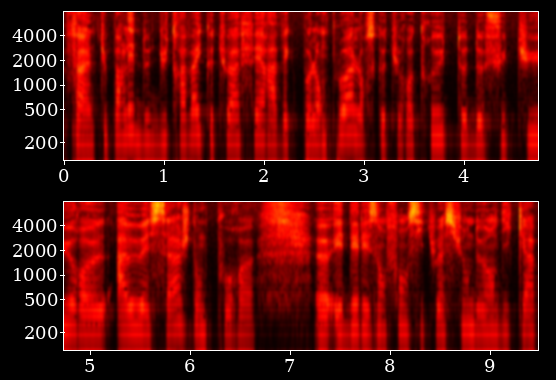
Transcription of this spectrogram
enfin, tu parlais du travail que tu as à faire avec Pôle Emploi lorsque tu recrutes de futurs AESH, donc pour aider les enfants en situation de handicap.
